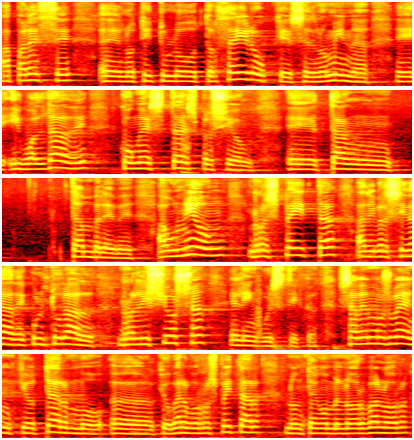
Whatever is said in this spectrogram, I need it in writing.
aparece eh, no título terceiro que se denomina eh, igualdade con esta expresión eh, tan tan breve. A Unión respeita a diversidade cultural, religiosa e lingüística. Sabemos ben que o termo, eh, que o verbo respeitar non ten o menor valor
